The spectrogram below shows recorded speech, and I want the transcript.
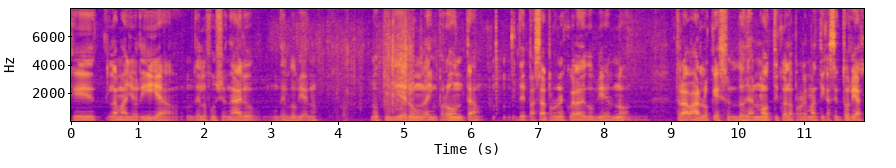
que la mayoría de los funcionarios del gobierno no tuvieron la impronta de pasar por una escuela de gobierno, trabajar lo que es los diagnósticos de la problemática sectorial,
